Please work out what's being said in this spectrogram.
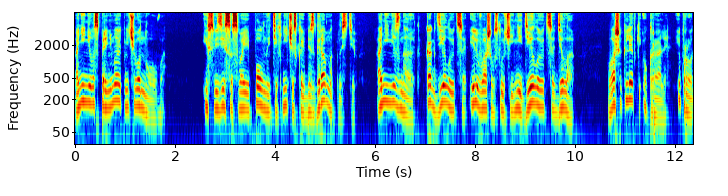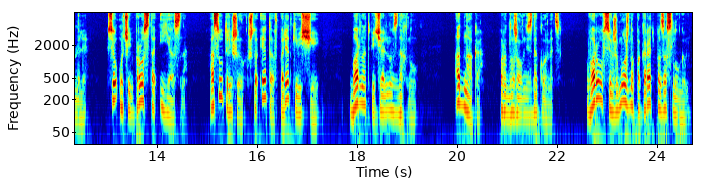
Они не воспринимают ничего нового. И в связи со своей полной технической безграмотностью они не знают, как делаются или в вашем случае не делаются дела. Ваши клетки украли и продали. Все очень просто и ясно. А суд решил, что это в порядке вещей. Барнетт печально вздохнул. «Однако», — продолжал незнакомец, — «воров все же можно покарать по заслугам.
